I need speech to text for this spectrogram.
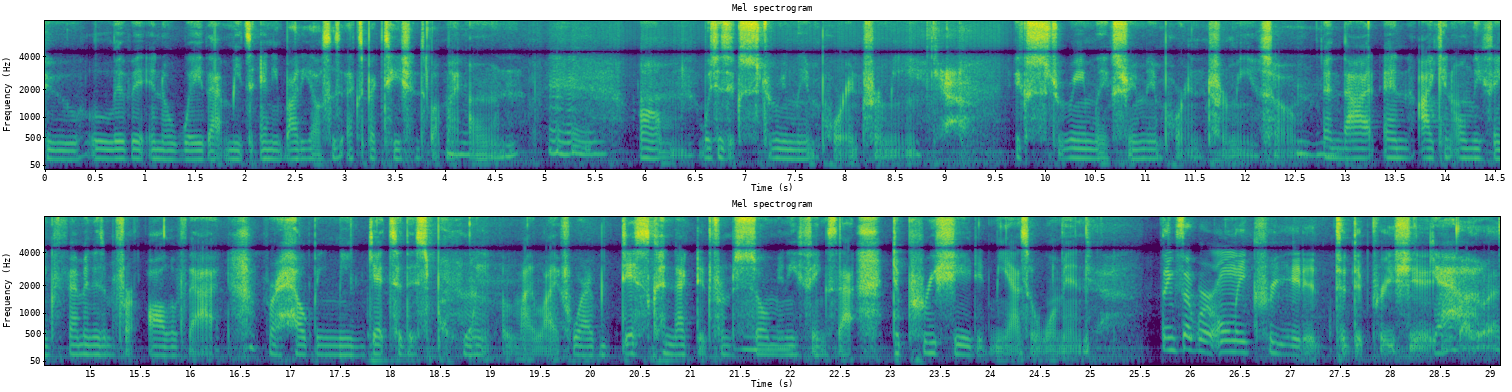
to live it in a way that meets anybody else's expectations but my mm-hmm. own, mm-hmm. um, which is extremely important for me Yeah. Extremely extremely important for me so. Mm-hmm. And that and i can only thank feminism for all of that for helping me get to this point of my life where i've disconnected from so mm-hmm. many things that depreciated me as a woman. Things that were only created to depreciate, Yeah. by the way.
